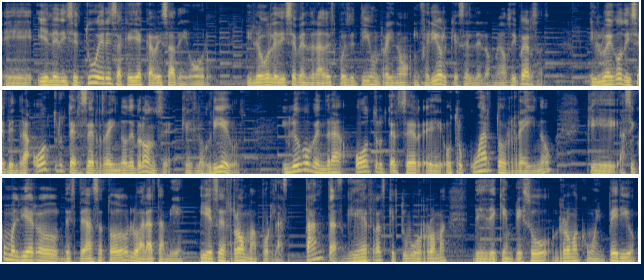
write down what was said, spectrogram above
Eh, y él le dice, tú eres aquella cabeza de oro. Y luego le dice, vendrá después de ti un reino inferior, que es el de los medos y persas. Y luego dice, vendrá otro tercer reino de bronce, que es los griegos. Y luego vendrá otro tercer, eh, otro cuarto reino, que así como el hierro despedaza todo, lo hará también. Y ese es Roma, por las tantas guerras que tuvo Roma desde que empezó Roma como imperio.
